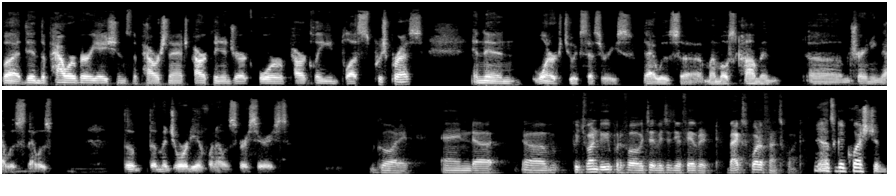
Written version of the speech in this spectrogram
But then the power variations, the power snatch, power clean and jerk, or power clean plus push press, and then one or two accessories. That was uh, my most common um, training. That was that was the the majority of when I was very serious. Got it. And uh, uh, which one do you prefer? Which is, which is your favorite, back squat or front squat? Yeah, that's a good question.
